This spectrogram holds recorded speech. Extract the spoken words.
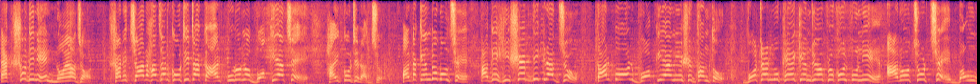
একশো দিনে নয়া জ্বর। সাড়ে চার হাজার কোটি টাকার পুরনো বকে আছে হাইকোর্টে রাজ্য। পাল্টা কেন্দ্র বলছে, আগে হিসেব দিক রাজ্য, তারপর বকেয়া নিয়ে সিদ্ধান্ত। ভোটার মুখে কেন্দ্রীয় প্রকল্প নিয়ে আরও চড়ছে বঙ্গ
